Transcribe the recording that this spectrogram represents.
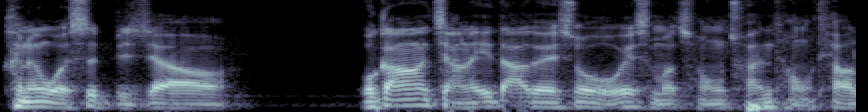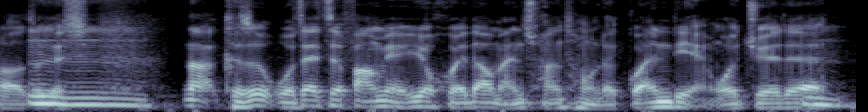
可能我是比较。我刚刚讲了一大堆，说我为什么从传统跳到这个，嗯那可是我在这方面又回到蛮传统的观点，我觉得、嗯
